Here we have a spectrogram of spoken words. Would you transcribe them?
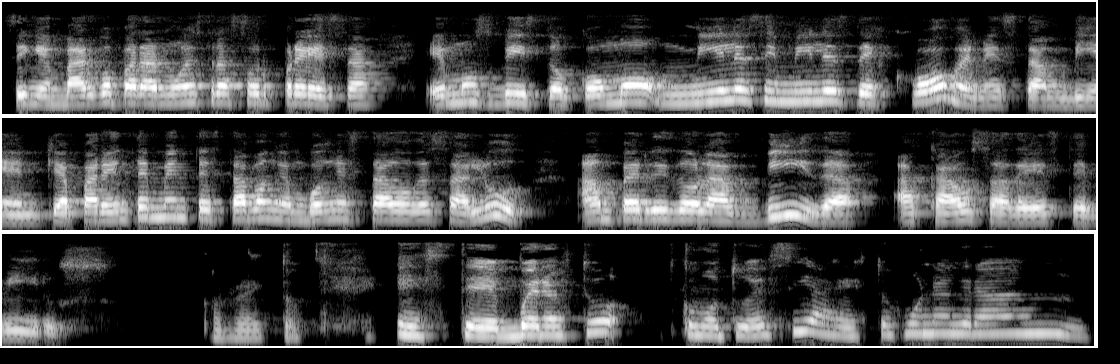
Sin embargo, para nuestra sorpresa, hemos visto como miles y miles de jóvenes también, que aparentemente estaban en buen estado de salud, han perdido la vida a causa de este virus. Correcto. Este, bueno, esto, como tú decías, esto es una gran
